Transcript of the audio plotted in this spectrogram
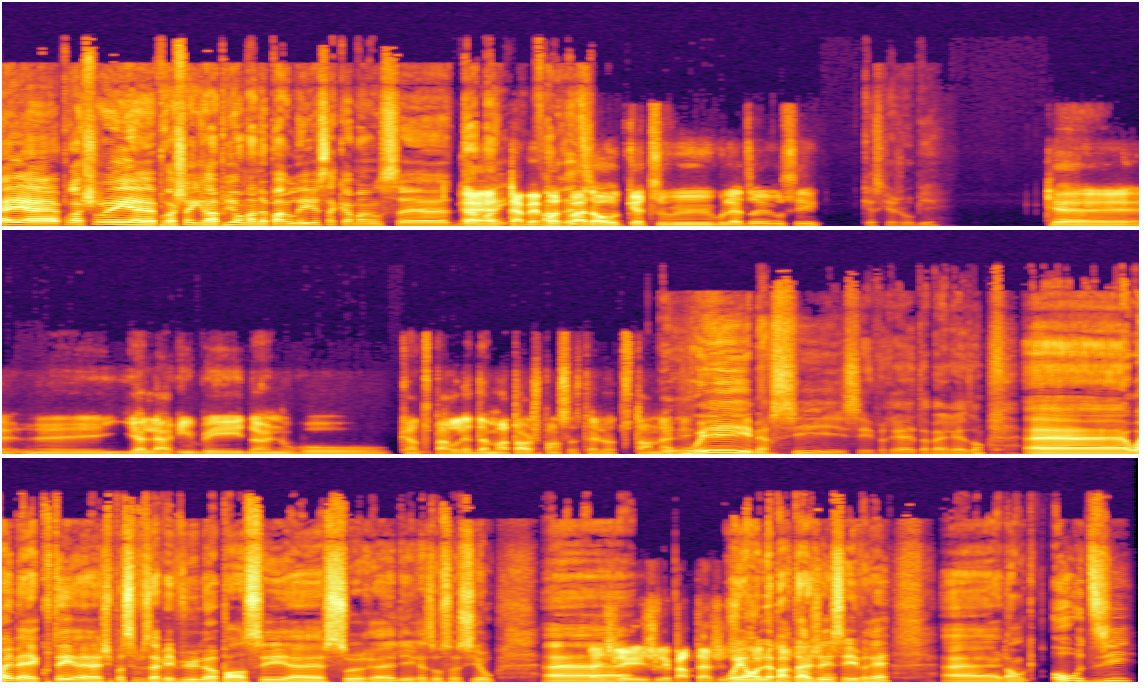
Hey, euh, prochain, euh, prochain Grand Prix, on en a parlé. Ça commence demain. T'avais pas de quoi d'autre que tu voulais dire aussi? Qu'est-ce que j'ai oublié? Euh, il y a l'arrivée d'un nouveau. Quand tu parlais de moteur, je pense que c'était là que tu t'en allais. Oui, merci. C'est vrai, t'as bien raison. Euh, ouais, ben écoutez, euh, je sais pas si vous avez vu là, passer euh, sur les réseaux sociaux. Ben, je l'ai- partagé. Oui, on l'a partagé, c'est vrai. Donc, Audi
